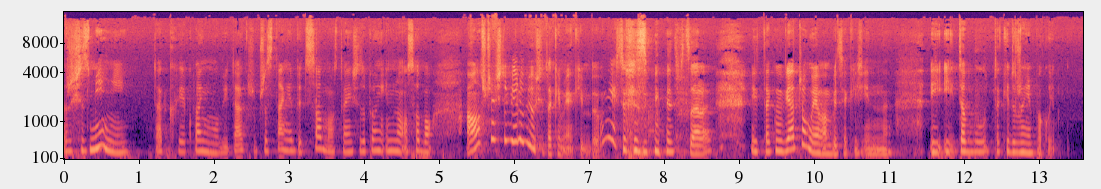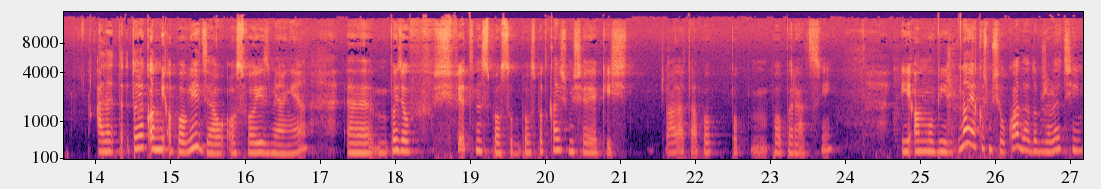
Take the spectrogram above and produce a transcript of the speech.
że się zmieni, tak jak pani mówi, tak, że przestanie być sobą, stanie się zupełnie inną osobą. A on szczęśliwie lubił się takim, jakim był. Nie chce się zmieniać wcale. I tak mówi, a czemu ja mam być jakiś inny? I, i to był taki duży niepokój. Ale to, to, jak on mi opowiedział o swojej zmianie, powiedział w świetny sposób, bo spotkaliśmy się jakieś dwa lata po, po, po operacji i on mówi, no jakoś mi się układa, dobrze leci.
